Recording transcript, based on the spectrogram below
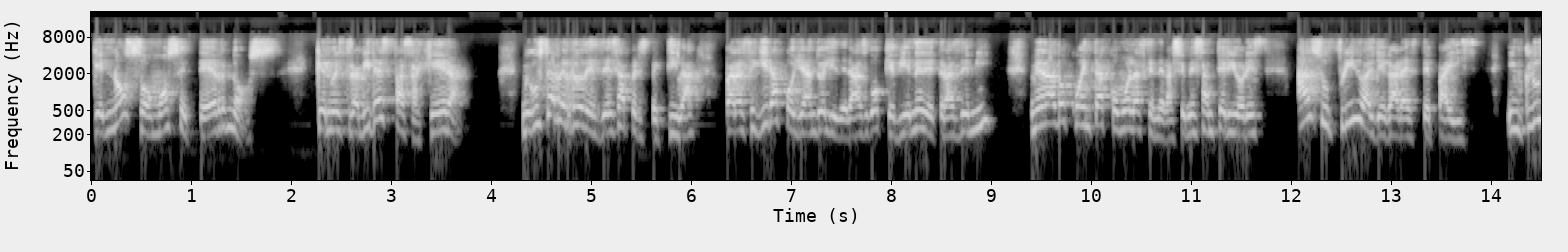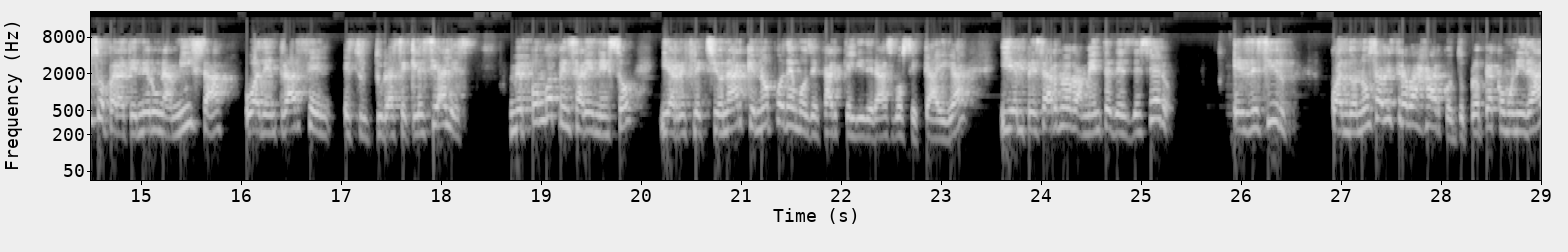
que no somos eternos, que nuestra vida es pasajera. Me gusta verlo desde esa perspectiva para seguir apoyando el liderazgo que viene detrás de mí. Me he dado cuenta cómo las generaciones anteriores han sufrido al llegar a este país, incluso para tener una misa o adentrarse en estructuras eclesiales. Me pongo a pensar en eso y a reflexionar que no podemos dejar que el liderazgo se caiga y empezar nuevamente desde cero. Es decir, cuando no sabes trabajar con tu propia comunidad,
